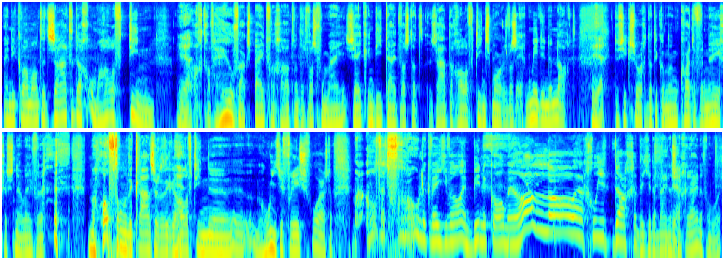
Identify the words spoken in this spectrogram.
En die kwam altijd zaterdag om half tien. Ja. Achteraf heel vaak spijt van gehad. Want het was voor mij, zeker in die tijd, was dat zaterdag half tien s morgens, was echt midden in de nacht. Ja. Dus ik zorgde dat ik om een kwart over negen snel even mijn hoofd onder de kraan, zodat ik half tien eh, mijn hoentje fris voor stond. Maar altijd vrolijk, weet je wel. En binnenkomen en hallo, en goeiedag. Dat je daar bijna Ja. zagrijnig van wordt.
